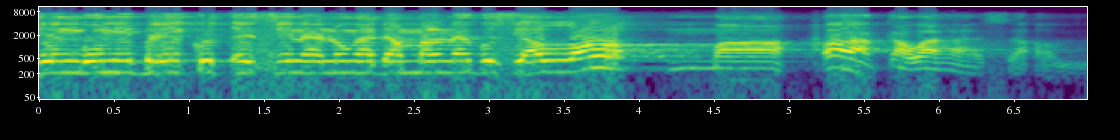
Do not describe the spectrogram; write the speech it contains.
jeung bumi berikut esina nu ngadamel Gusti Allah maha kawasa Allah.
